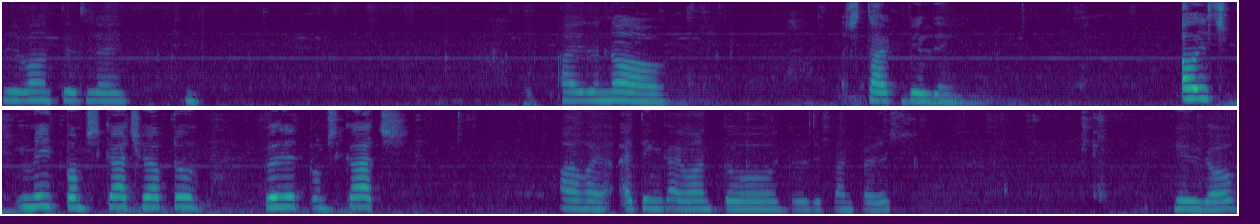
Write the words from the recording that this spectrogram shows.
We want it like, I don't know. Start building. Oh, it's made from scratch. You have to build it from scratch. Oh, okay, I think I want to do this one first. Here we go.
